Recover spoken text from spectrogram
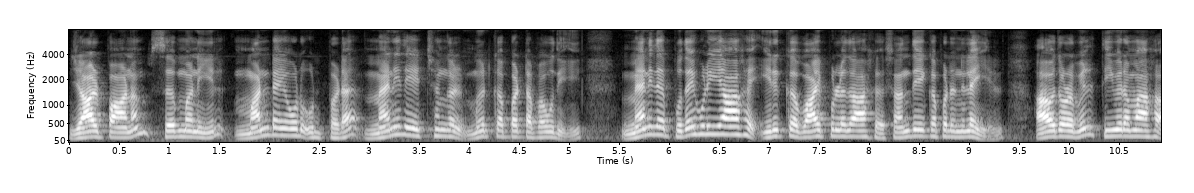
யாழ்ப்பாணம் செம்மணியில் மண்டையோடு உட்பட மனித எச்சங்கள் மீட்கப்பட்ட பகுதி மனித புதைகுழியாக இருக்க வாய்ப்புள்ளதாக சந்தேகிக்கப்படும் நிலையில் அது தொடர்பில் தீவிரமாக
